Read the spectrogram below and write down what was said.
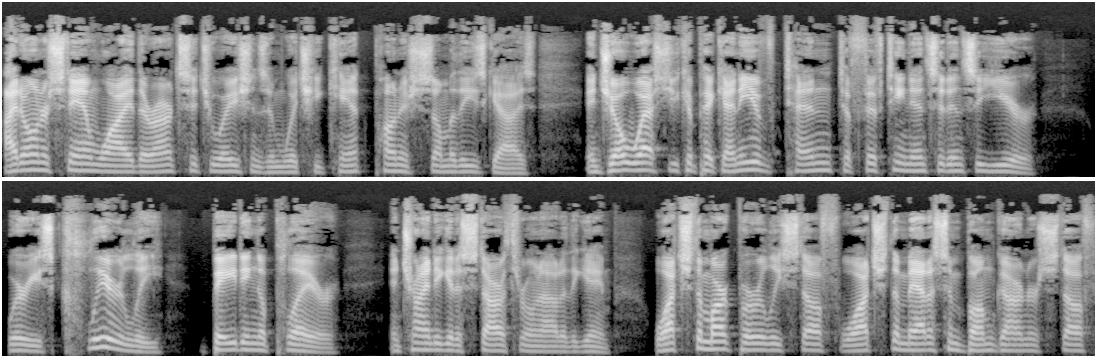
I don't understand why there aren't situations in which he can't punish some of these guys. And Joe West, you could pick any of 10 to 15 incidents a year where he's clearly baiting a player and trying to get a star thrown out of the game. Watch the Mark Buehrle stuff, watch the Madison Bumgarner stuff,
